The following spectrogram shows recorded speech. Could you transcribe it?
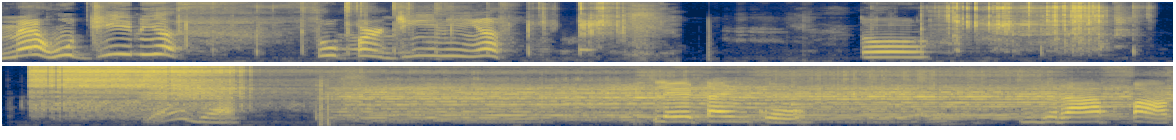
मैं हूँ जीनियस सुपर जीनियस तो गया। प्ले टाइम को GrabPack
